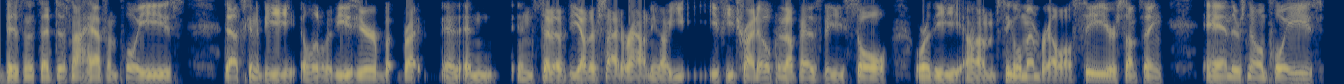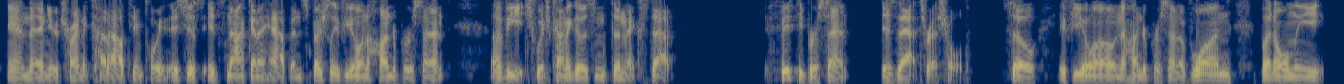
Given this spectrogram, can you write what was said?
business that does not have employees, that's going to be a little bit easier. But right, and, and, instead of the other side around, you know, you, if you try to open it up as the sole or the um, single member LLC or something, and there's no employees, and then you're trying to cut out the employees, it's just it's not going to happen. Especially if you own 100 percent of each, which kind of goes into the next step. 50 percent is that threshold. So if you own 100% of one, but only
